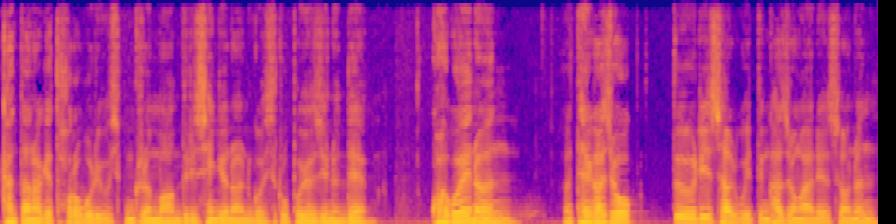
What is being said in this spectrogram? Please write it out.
간단하게 털어버리고 싶은 그런 마음들이 생겨나는 것으로 보여지는데 과거에는 대가족들이 살고 있던 가정 안에서는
